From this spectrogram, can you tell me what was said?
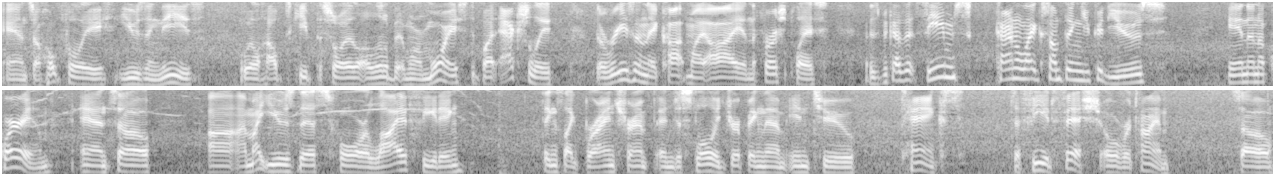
And so hopefully using these will help to keep the soil a little bit more moist. But actually the reason they caught my eye in the first place is because it seems kind of like something you could use in an aquarium. And so uh, I might use this for live feeding things like brine shrimp and just slowly dripping them into tanks to feed fish over time so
